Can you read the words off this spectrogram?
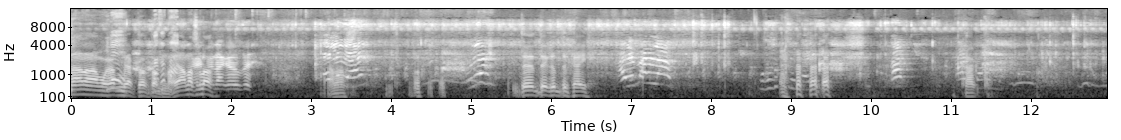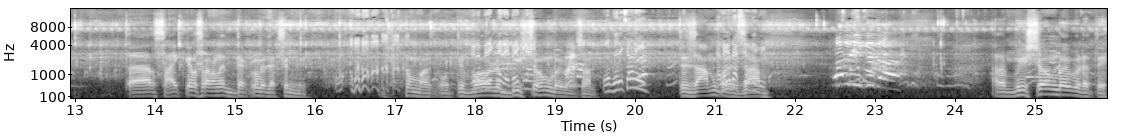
না না আমাকে আমি একটা করতাম না আনাস ল। আনাস। দে দেখে তুই খাই। খাক তার সাইকেল চালানো দেখলে দেখছেন নি? অতি বড় বিশ্ব লইব সন তুই জাম করে জাম। আর এটাতে।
